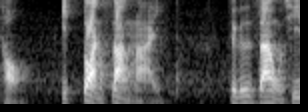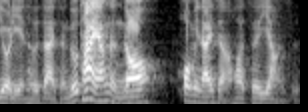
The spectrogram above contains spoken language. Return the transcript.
好。一段上来，这个是三五七又联合再生，都太阳能的哦。后面来讲的话，这样子，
